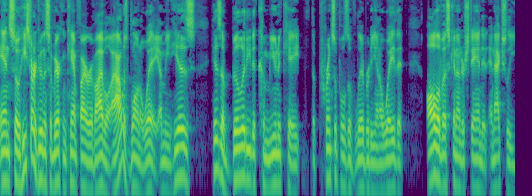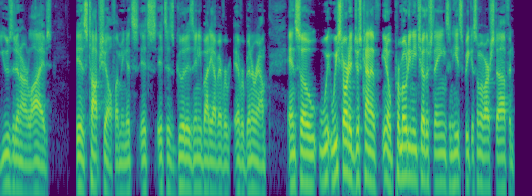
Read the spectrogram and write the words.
and so he started doing this American Campfire Revival. I was blown away. I mean, his his ability to communicate the principles of liberty in a way that all of us can understand it and actually use it in our lives is top shelf. I mean, it's it's it's as good as anybody I've ever ever been around. And so we, we started just kind of you know promoting each other's things, and he'd speak at some of our stuff, and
